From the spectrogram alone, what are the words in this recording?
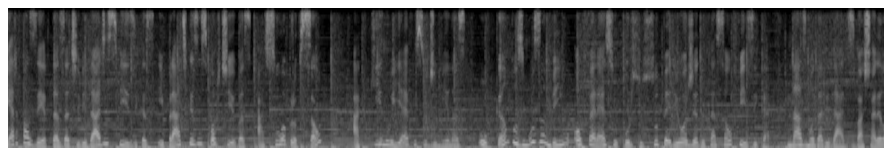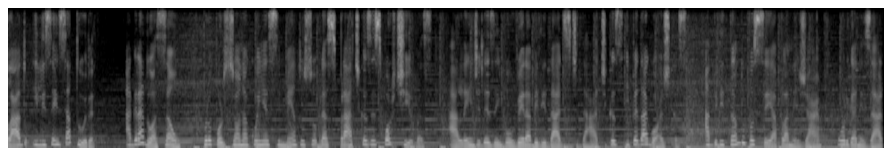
Quer fazer das atividades físicas e práticas esportivas a sua profissão? Aqui no IF Sul de Minas, o Campus Muzambinho oferece o curso superior de Educação Física, nas modalidades bacharelado e licenciatura. A graduação proporciona conhecimento sobre as práticas esportivas, além de desenvolver habilidades didáticas e pedagógicas, habilitando você a planejar, organizar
